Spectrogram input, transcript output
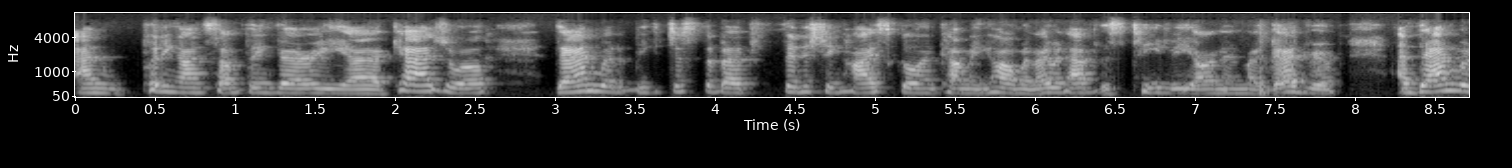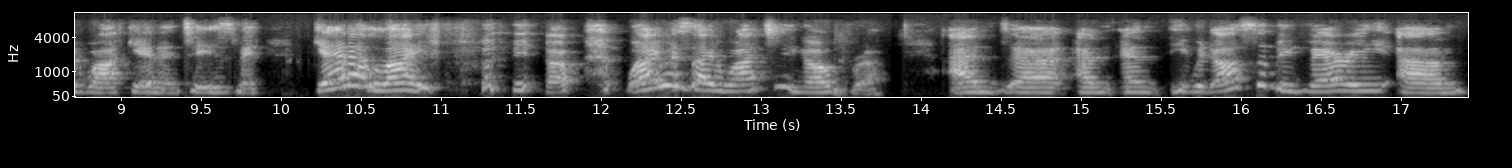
and putting on something very uh, casual, Dan would be just about finishing high school and coming home, and I would have this TV on in my bedroom. And Dan would walk in and tease me, "Get a life!" you know, why was I watching Oprah? And uh, and and he would also be very um,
